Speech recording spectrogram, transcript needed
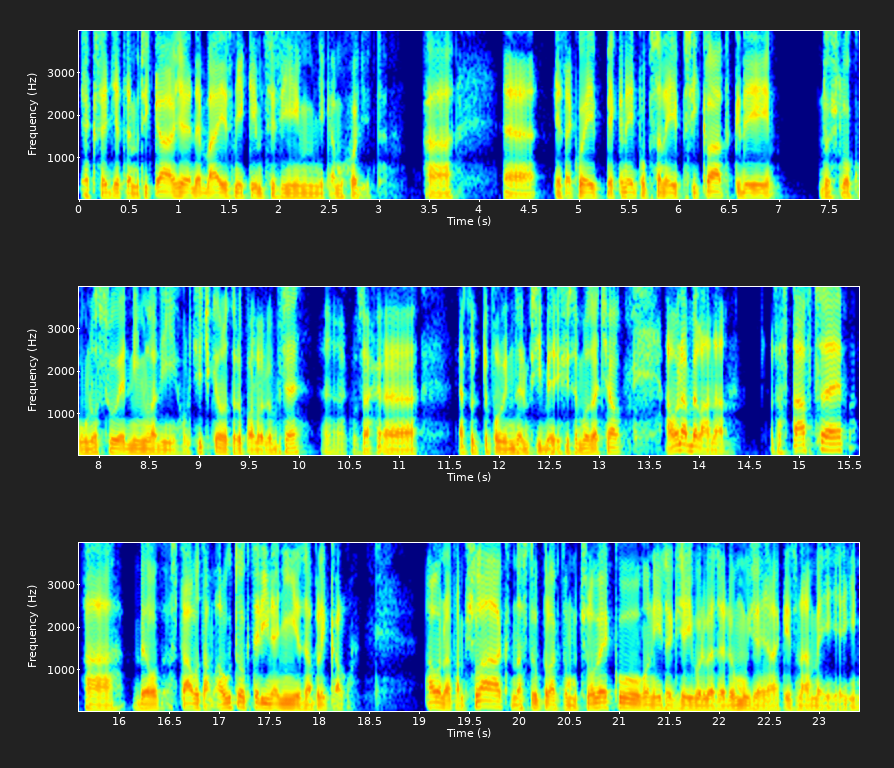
jak se dětem říká, že nemají s někým cizím někam chodit. A eh, je takový pěkný popsaný příklad, kdy došlo k únosu jedné mladé holčičky, ono to dopadlo dobře, jako za, já to, to povím ten příběh, když jsem ho začal. A ona byla na zastávce a bylo, stálo tam auto, který na ní zablikalo. A ona tam šla, nastoupila k tomu člověku, on jí řekl, že ji odveze domů, že nějaký známý její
